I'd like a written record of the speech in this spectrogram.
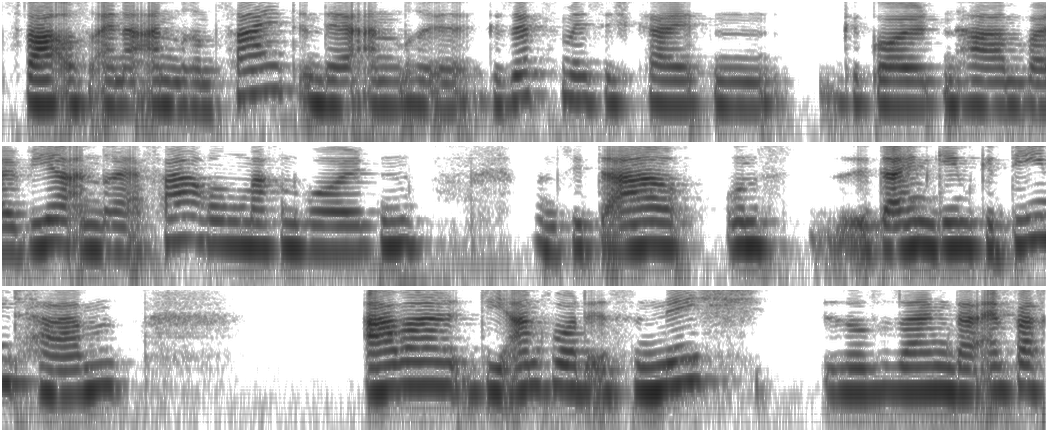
Zwar aus einer anderen Zeit, in der andere Gesetzmäßigkeiten gegolten haben, weil wir andere Erfahrungen machen wollten, und sie da uns dahingehend gedient haben. Aber die Antwort ist nicht, sozusagen da einfach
